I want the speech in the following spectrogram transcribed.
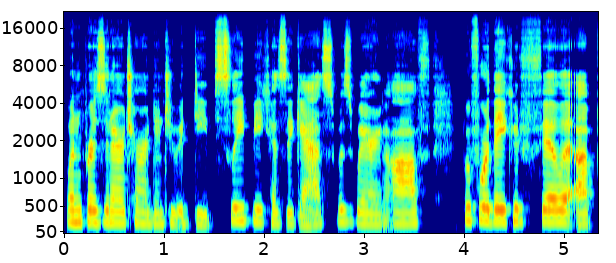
one prisoner turned into a deep sleep because the gas was wearing off before they could fill it up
